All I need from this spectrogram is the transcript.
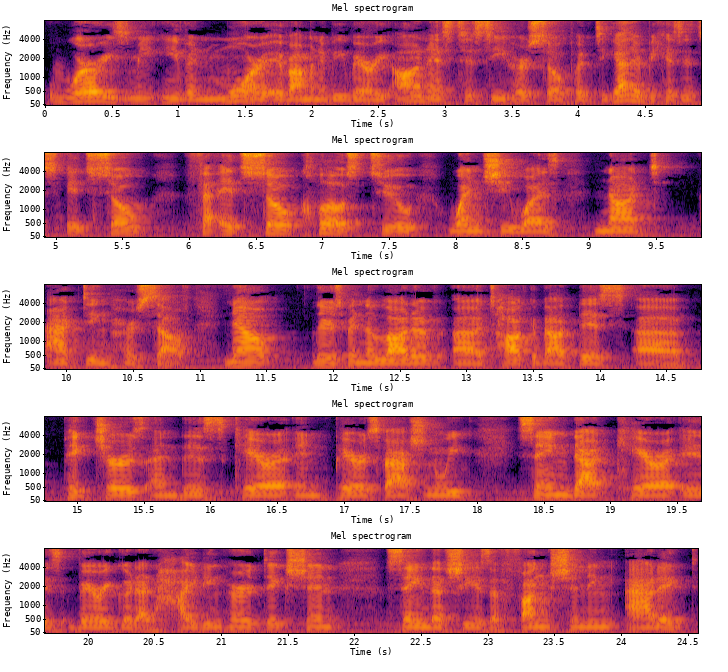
worries me even more, if I'm going to be very honest, to see her so put together because it's it's so it's so close to when she was not acting herself. Now, there's been a lot of uh, talk about this uh, pictures and this Cara in Paris Fashion Week saying that Cara is very good at hiding her addiction, saying that she is a functioning addict,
